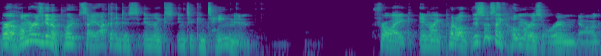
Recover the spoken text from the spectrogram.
Bro, Homer is gonna put Sayaka into in like into containment for like and like put all this looks like Homer's room, dog.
